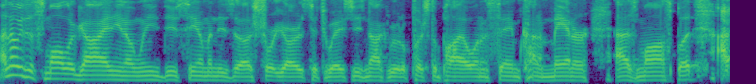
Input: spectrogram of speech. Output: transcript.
I know he's a smaller guy. And, you know, when you do see him in these uh, short yard situations, he's not going to be able to push the pile in the same kind of manner as Moss. But I,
